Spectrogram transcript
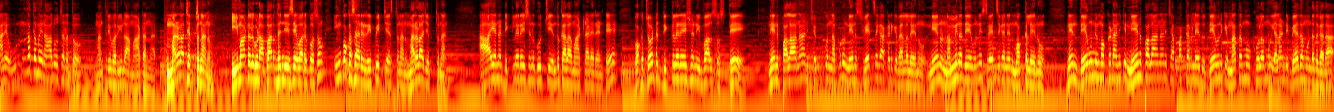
అనే ఉన్నతమైన ఆలోచనతో మంత్రివర్యులు ఆ మాట అన్నారు. మరలా చెప్తున్నాను. ఈ మాటలు కూడా అపార్థం చేసే వారి కోసం ఇంకొకసారి రిపీట్ చేస్తున్నాను. మరలా చెప్తున్నాను. ఆయన డిక్లరేషన్ గురించి ఎందుకు అలా మాట్లాడారంటే ఒక చోట డిక్లరేషన్ ఇవ్వాల్సి వస్తే నేను పలానా అని చెప్పుకున్నప్పుడు నేను స్వేచ్ఛగా అక్కడికి వెళ్ళలేను. నేను నమ్మిన దేవుణ్ణి స్వేచ్ఛగా నేను మొక్కలేను. నేను దేవుణ్ణి మొక్కడానికి నేను పలానా అని చెప్పక్కర్లేదు. దేవునికి మతము కులము ఎలాంటి భేదం ఉండదు కదా.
